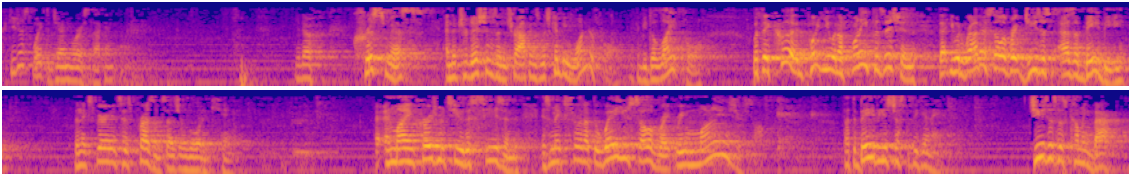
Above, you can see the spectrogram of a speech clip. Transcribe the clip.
could you just wait to January 2nd? You know, Christmas and the traditions and trappings, which can be wonderful, it can be delightful, but they could put you in a funny position that you would rather celebrate Jesus as a baby than experience his presence as your Lord and King. And my encouragement to you this season is make sure that the way you celebrate reminds yourself that the baby is just the beginning. Jesus is coming back.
